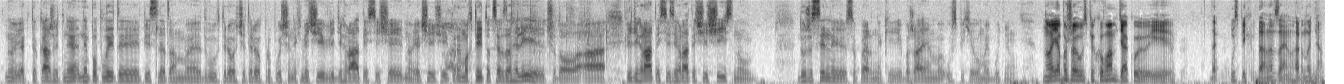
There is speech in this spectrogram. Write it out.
ну, як то кажуть, не, не поплити після там е, двох, трьох, чотирьох пропущених м'ячів, відігратись і ще й, ну, якщо ще й перемогти, то це взагалі чудово. А відігратись і зіграти 6-6, ну. Дуже сильний суперник і бажаємо успіхів у майбутньому. Ну а я бажаю успіху вам, дякую і так, успіхів, да, навзаєм, гарного дня.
